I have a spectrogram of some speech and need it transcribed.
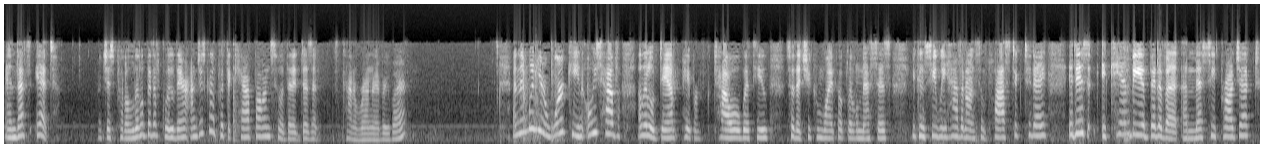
And that's it. I just put a little bit of glue there. I'm just going to put the cap on so that it doesn't kind of run everywhere. And then when you're working, always have a little damp paper towel with you so that you can wipe up little messes. You can see we have it on some plastic today. It is it can be a bit of a, a messy project.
